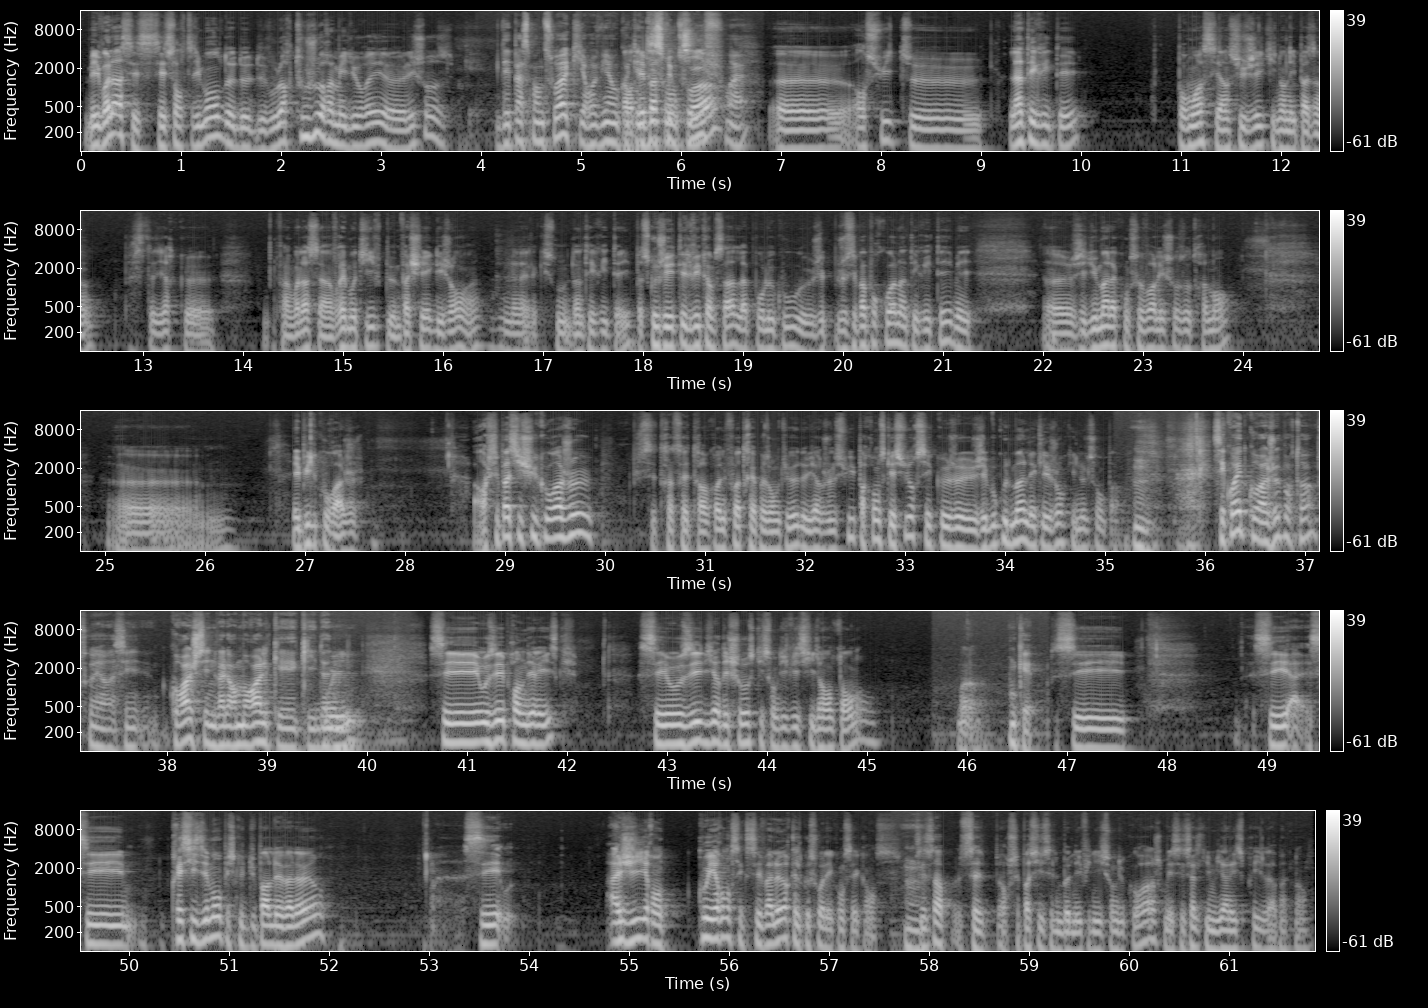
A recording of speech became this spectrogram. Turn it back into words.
mais voilà, c'est c'est le sentiment de, de- de vouloir toujours améliorer euh, les choses. Dépassement de soi qui revient au Alors, côté dépassement de ouais. Euh, ensuite, l'intégrité. Pour moi, c'est un sujet qui n'en est pas un. C'est-à-dire que, enfin voilà, c'est un vrai motif de me fâcher avec des gens, hein, la, la question d'intégrité. Parce que j'ai été élevé comme ça. Là, pour le coup, je ne sais pas pourquoi l'intégrité, mais euh, j'ai du mal à concevoir les choses autrement. Euh, et puis le courage. Alors, je ne sais pas si je suis courageux. C'est très, très- très- encore une fois très présomptueux de dire que je le suis. Par contre, ce qui est sûr, c'est que j'ai beaucoup de mal avec les gens qui ne le sont pas. C'est quoi être courageux pour toi? Parce que euh, courage, c'est une valeur morale qui, est- qui donne. Oui. C'est oser prendre des risques. C'est oser dire des choses qui sont difficiles à entendre. Voilà. Ok. C'est. C'est. C'est. Précisément, puisque tu parles de valeurs, c'est agir en cohérence avec ses valeurs, quelles que soient les conséquences. Mm. C'est ça. Alors, je sais pas si c'est une bonne définition du courage, mais c'est celle qui me vient à l'esprit là maintenant.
